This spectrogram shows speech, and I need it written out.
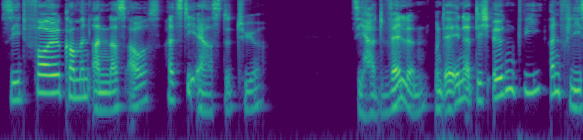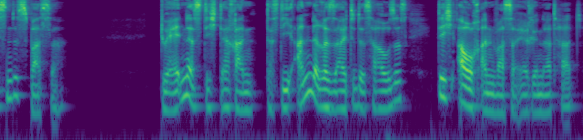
sieht vollkommen anders aus als die erste Tür. Sie hat Wellen und erinnert dich irgendwie an fließendes Wasser. Du erinnerst dich daran, dass die andere Seite des Hauses dich auch an Wasser erinnert hat.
